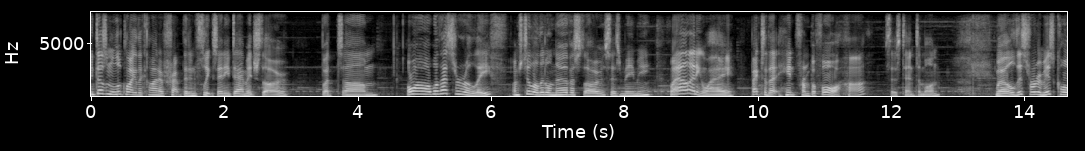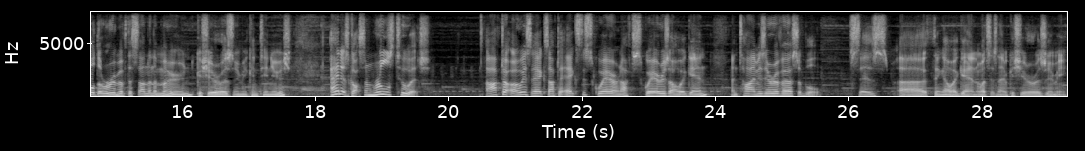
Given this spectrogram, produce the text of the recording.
It doesn't look like the kind of trap that inflicts any damage, though. But, um. Oh, well, that's a relief. I'm still a little nervous, though, says Mimi. Well, anyway, back to that hint from before, huh? says Tentomon. Well, this room is called the Room of the Sun and the Moon, Kashiro Azumi continues, and it's got some rules to it. After O is X, after X is square, and after square is O again, and time is irreversible, says uh, Thingo again. What's his name? Kashiro Azumi.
